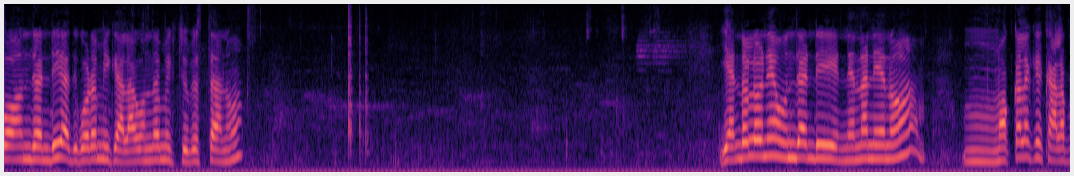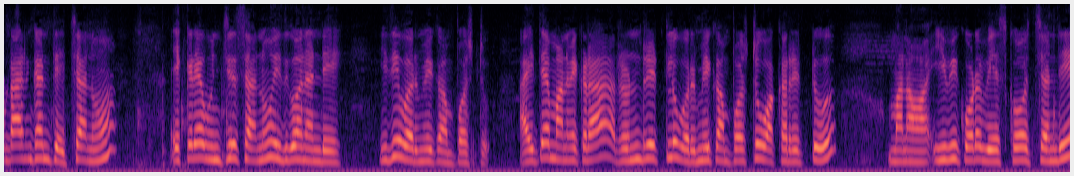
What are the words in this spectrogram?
బాగుందండి. అది కూడా మీకు ఎలా ఉందో మీకు చూపిస్తాను. ఎండలోనే ఉందండి. నిన్న నేను మొక్కలకి కలపడానికని తెచ్చాను. ఇక్కడే ఉంచేసాను ఇదిగోనండి. ఇది వర్మీ కంపోస్టు. అయితే మనం ఇక్కడ రెండు రెట్లు వర్మీ కంపోస్టు ఒక రెట్టు మనం ఇవి కూడా వేసుకోవచ్చండి.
